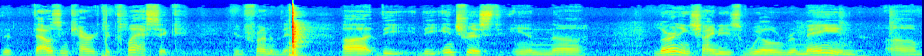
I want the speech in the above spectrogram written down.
the thousand character classic in front of them. Uh, the, the interest in uh, learning Chinese will remain um,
